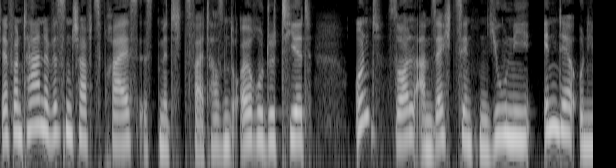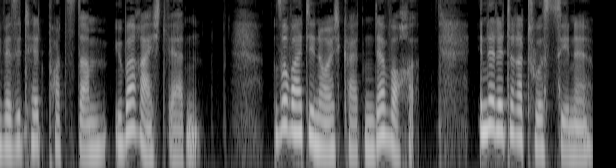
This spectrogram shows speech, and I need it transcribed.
Der Fontane Wissenschaftspreis ist mit 2000 Euro dotiert und soll am 16. Juni in der Universität Potsdam überreicht werden. Soweit die Neuigkeiten der Woche. In der Literaturszene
